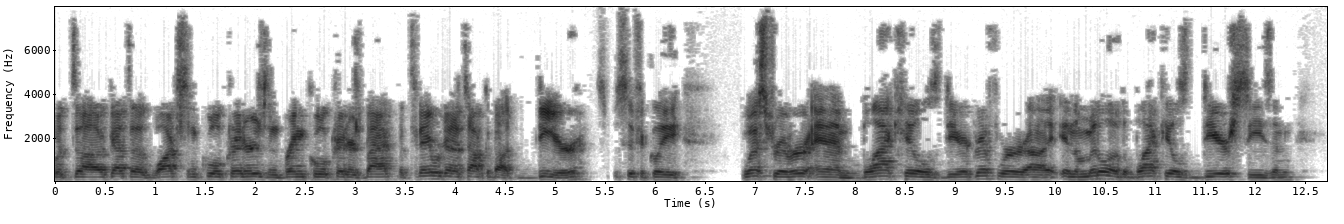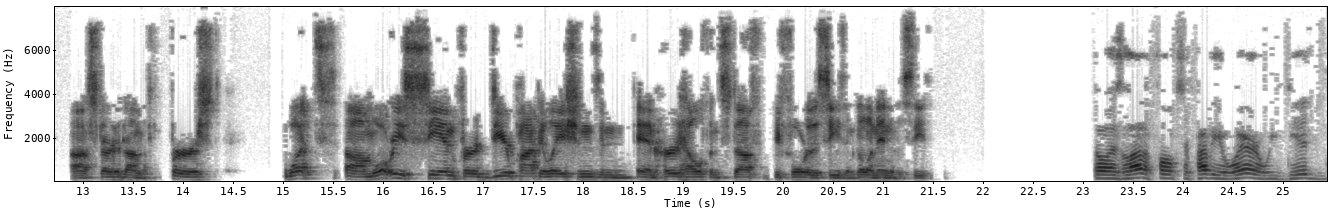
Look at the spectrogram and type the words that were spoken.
But uh, got to watch some cool critters and bring cool critters back. But today we're going to talk about deer, specifically West River and Black Hills deer. Griff, we're uh, in the middle of the Black Hills deer season. Uh, started on the first what um, what were you seeing for deer populations and, and herd health and stuff before the season, going into the season? So, as a lot of folks are probably aware, we did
